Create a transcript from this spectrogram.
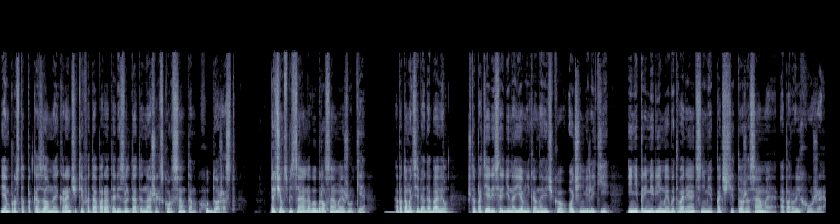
я им просто показал на экранчике фотоаппарата результаты наших с курсантом художеств. Причем специально выбрал самые жуткие. А потом от себя добавил, что потери среди наемников-новичков очень велики, и непримиримые вытворяют с ними почти то же самое, а порой и хуже.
